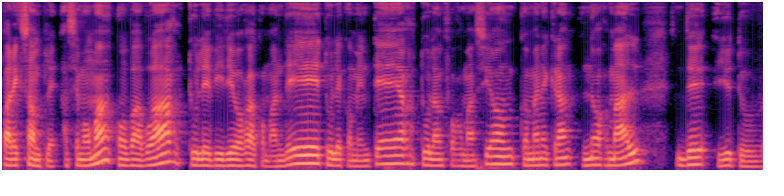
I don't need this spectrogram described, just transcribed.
Par exemple, à ce moment, on va voir tous les vidéos recommandées, tous les commentaires, toute l'information comme un écran normal de YouTube.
